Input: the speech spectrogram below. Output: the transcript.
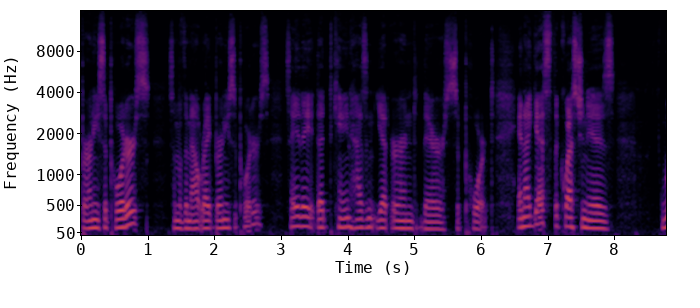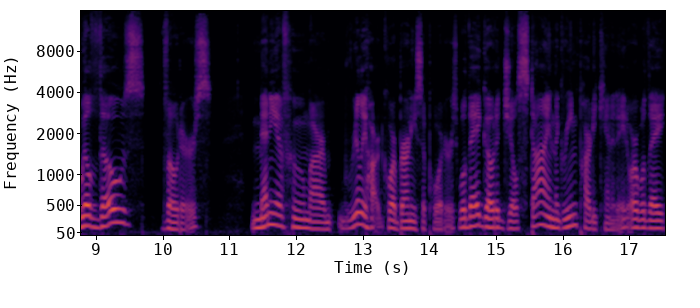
Bernie supporters some of them outright Bernie supporters, say they, that Kaine hasn't yet earned their support. And I guess the question is will those voters, many of whom are really hardcore Bernie supporters, will they go to Jill Stein, the Green Party candidate, or will they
